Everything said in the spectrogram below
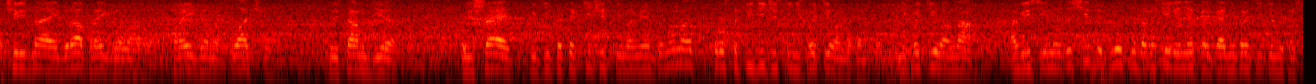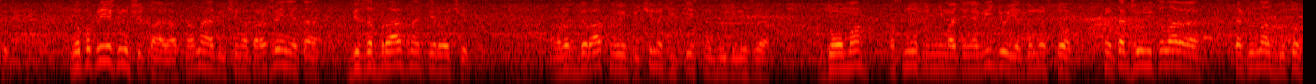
очередная игра проиграла, проиграна в клатче. То есть там, где решает какие-то тактические моменты, но у нас просто физически не хватило на концовке. Не хватило на агрессивную защиту, плюс мы допустили несколько непростительных ошибок. Но по-прежнему считаю, основная причина поражения это безобразная первая четверть. Разбираться в ее причинах, естественно, будем уже дома. Посмотрим внимательно видео. Я думаю, что так же у Николая, так и у нас будет торг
